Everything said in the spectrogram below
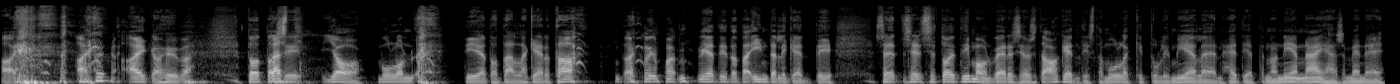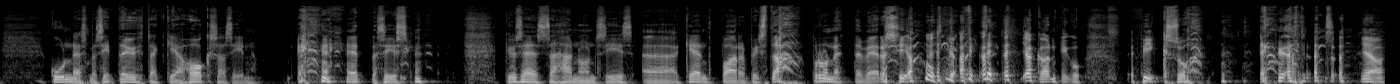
Ai, ai, aika hyvä. Tota, si, joo, mulla on tieto tällä kertaa. Oli- Mä mietin tota intelligenttiä. Se, se, se toi Timon versio sitä agentista mullekin tuli mieleen heti, että no niin, näinhän se menee. Kunnes mä sitten yhtäkkiä hoksasin, että siis kyseessähän on siis äh, Kent Parpista brunette-versio, joka on niinku fiksu. Joo,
